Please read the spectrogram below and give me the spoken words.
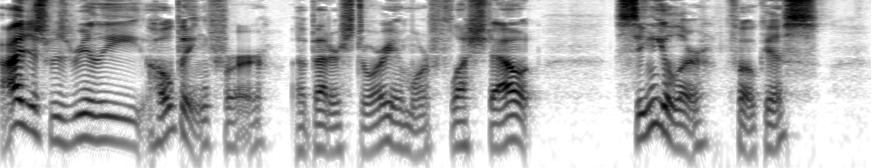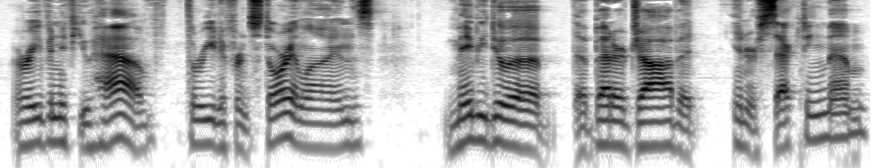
I just was really hoping for a better story, a more fleshed out, singular focus, or even if you have three different storylines, maybe do a, a better job at intersecting them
